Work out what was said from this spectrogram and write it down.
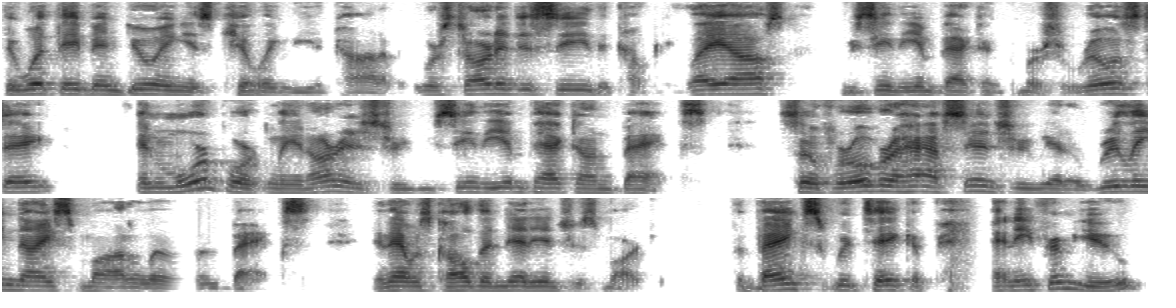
that what they've been doing is killing the economy. We're starting to see the company layoffs. We've seen the impact on commercial real estate. And more importantly, in our industry, we've seen the impact on banks. So for over a half century, we had a really nice model of banks, and that was called the net interest market. The banks would take a penny from you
